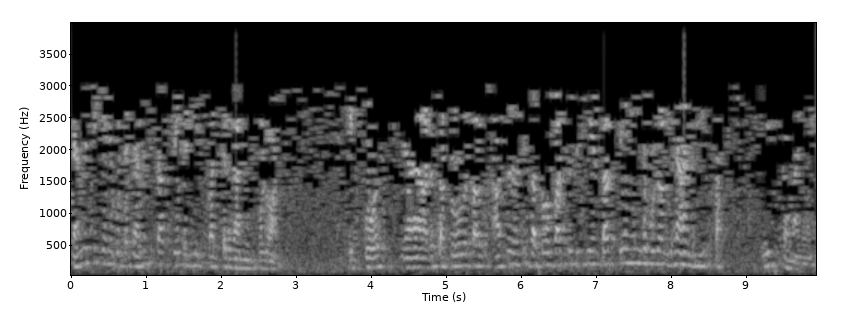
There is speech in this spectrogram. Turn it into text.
කැමති කෙනෙකුට කැමති තත්යකට ඉස්පත් කරගන්න පුළුවන්. එක්කෝ අර සතෝ අද සතෝ පස්සේ කියන තත්යෙන් ඉන්න පුළුවන් ගහන්න ඉස්සා. ඒක තමයි.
